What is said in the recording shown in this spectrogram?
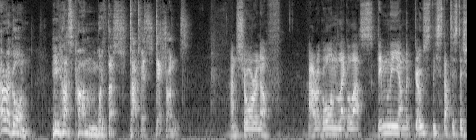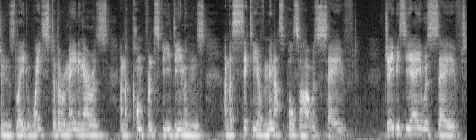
Aragorn. He has come with the statisticians. And sure enough, Aragorn, Legolas, Gimli, and the ghostly statisticians laid waste to the remaining errors and the conference fee demons, and the city of Minas Pulsar was saved. JBCA was saved.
